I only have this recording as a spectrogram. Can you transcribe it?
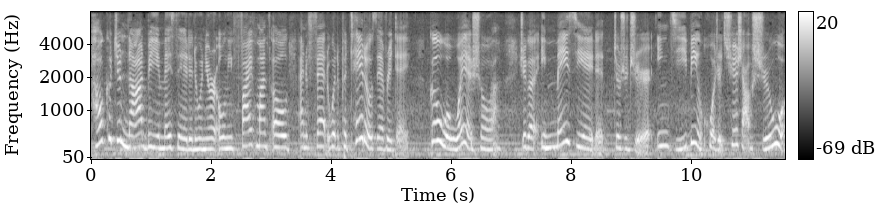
How could you not be emaciated when you're only five months old and fed with potatoes every day? 哥我我也瘦啊。这个 emaciated 就是指因疾病或者缺少食物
